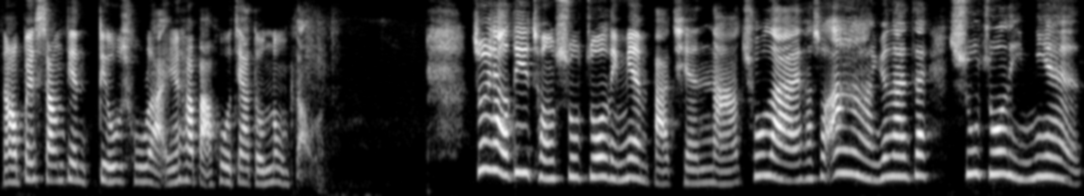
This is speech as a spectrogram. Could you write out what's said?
然后被商店丢出来，因为他把货架都弄倒了。猪小弟从书桌里面把钱拿出来，他说：“啊，原来在书桌里面。”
